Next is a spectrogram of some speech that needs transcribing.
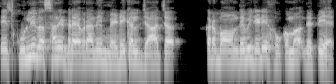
ਤੇ ਸਕੂਲੀ ਬੱਸਾਂ ਦੇ ਡਰਾਈਵਰਾਂ ਦੀ ਮੈਡੀਕਲ ਜਾਂਚ ਕਰਵਾਉਣ ਦੇ ਵੀ ਜਿਹੜੇ ਹੁਕਮ ਦਿੱਤੇ ਹੈ।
